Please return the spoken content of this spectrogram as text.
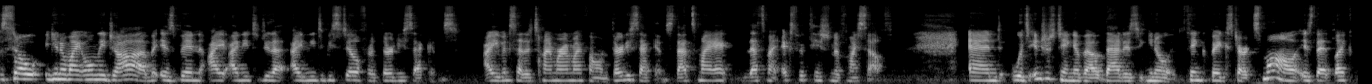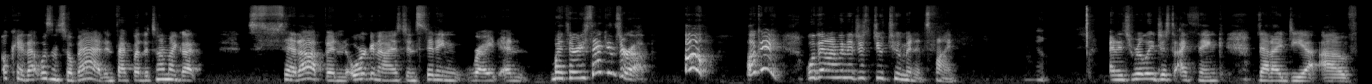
so you know, my only job has been I, I need to do that. I need to be still for 30 seconds. I even set a timer on my phone, 30 seconds. That's my that's my expectation of myself. And what's interesting about that is, you know, think big, start small, is that like, okay, that wasn't so bad. In fact, by the time I got set up and organized and sitting right, and my 30 seconds are up. Oh, okay. Well, then I'm going to just do two minutes. Fine. Yeah. And it's really just, I think, that idea of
